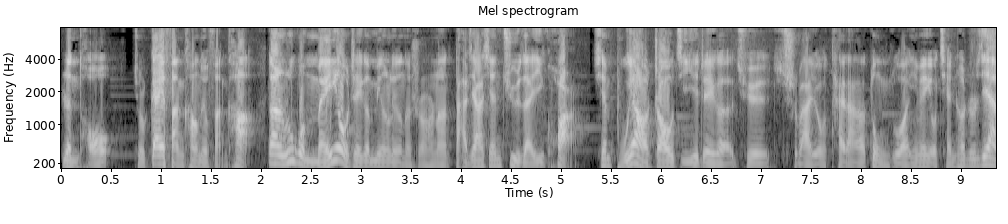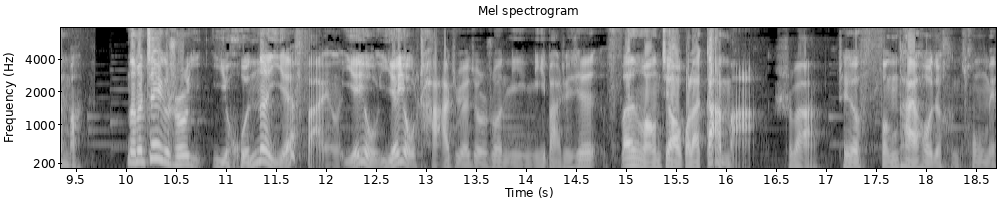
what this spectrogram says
认头。就是该反抗就反抗，但如果没有这个命令的时候呢，大家先聚在一块儿，先不要着急这个去是吧？有太大的动作，因为有前车之鉴嘛。那么这个时候，乙浑呢也反应，也有也有察觉，就是说你你把这些藩王叫过来干嘛是吧？这个冯太后就很聪明，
